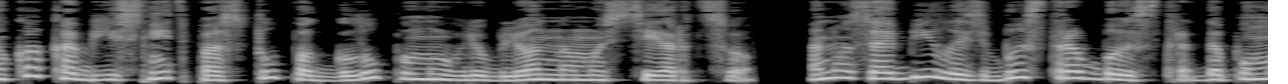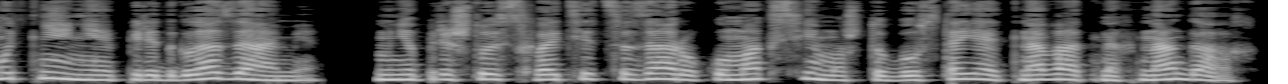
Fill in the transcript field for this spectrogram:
Но как объяснить поступок глупому влюбленному сердцу? Оно забилось быстро-быстро, до помутнения перед глазами. Мне пришлось схватиться за руку Максима, чтобы устоять на ватных ногах.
